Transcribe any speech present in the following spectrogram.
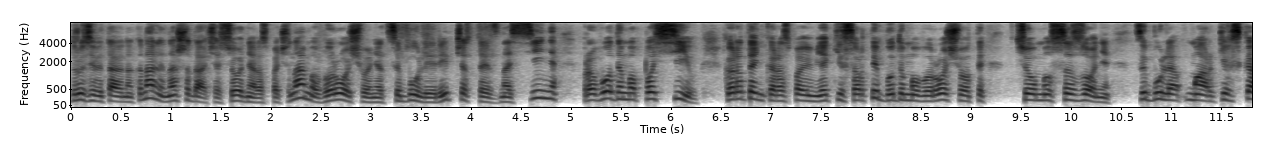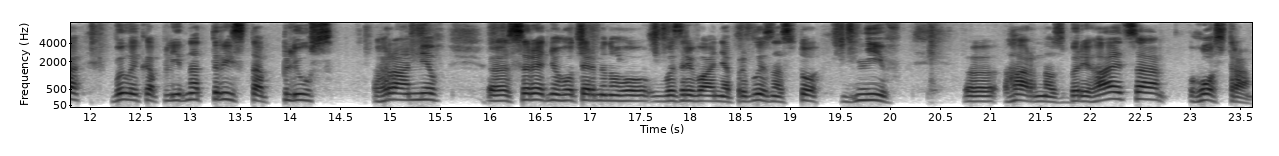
Друзі, вітаю на каналі Наша дача. Сьогодні розпочинаємо вирощування цибулі рібчастої з насіння. Проводимо посів. Коротенько розповім, які сорти будемо вирощувати в цьому сезоні. Цибуля марківська, велика плідна, 300 плюс грамів е, середнього термінового визрівання, приблизно 100 днів е, гарно зберігається, гостра.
